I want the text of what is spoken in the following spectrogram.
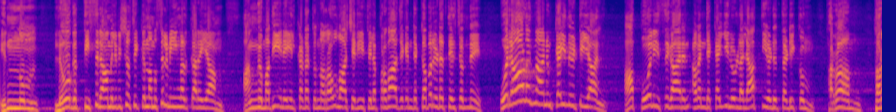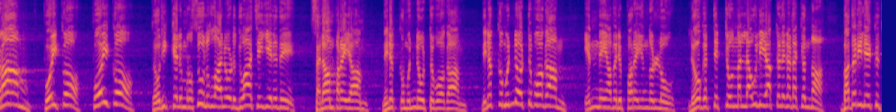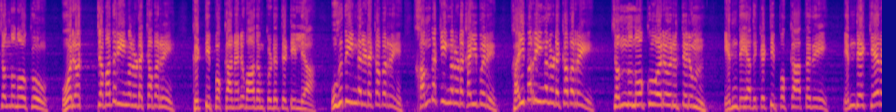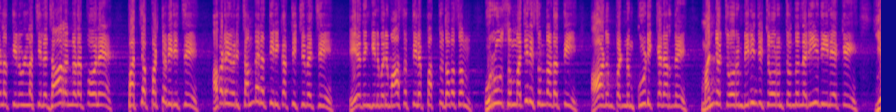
ഇന്നും ലോകത്ത് ഇസ്ലാമിൽ വിശ്വസിക്കുന്ന മുസ്ലിമീങ്ങൾക്കറിയാം. അങ്ങ് മദീനയിൽ കിടക്കുന്ന റൗല ഷെരീഫിലെ പ്രവാചകന്റെ കബറിടത്തിൽ ചെന്ന് ഒരാളെങ്ങാനും കൈനീട്ടിയാൽ ആ പോലീസുകാരൻ അവന്റെ കയ്യിലുള്ള ലാത്തി എടുത്തടിക്കും. ഹറാം ഹറാം പോയിക്കോ പോയിക്കോ. ഒരിക്കലും റസൂലുള്ളാനോട് ദുആ ചെയ്യരുത്. സലാം പറയാം നിനക്ക് മുന്നോട്ട് പോകാം നിനക്ക് മുന്നോട്ട് പോകാം എന്നേ അവർ പറയുന്നുള്ളൂ. ലോകത്തെ ഏറ്റവും നല്ല ഔലിയാക്കൾ കിടക്കുന്ന ബദറിലേക്ക് ചെന്നു നോക്കൂ. ഒരൊറ്റ ബദരീങ്ങളുടെ കബറ്. കെട്ടിപ്പൊക്കാൻ അനുവാദം കൊടുത്തിട്ടില്ല. ഉഹദീങ്ങളുടെ കബറ് ഹന്തക്കിങ്ങളുടെ കൈബറ് ഹൈബറീങ്ങളുടെ കബറ്. ചെന്നു നോക്കൂ ഓരോരുത്തരും. എന്തേ അത് കെട്ടിപ്പൊക്കാത്തത്? എന്തേ കേരളത്തിലുള്ള ചില ജാറങ്ങളെ പോലെ പച്ചപ്പട്ട് വിരിച്ച് അവിടെ ഒരു ചന്ദനത്തിരി കത്തിച്ചു വെച്ച് ഏതെങ്കിലും ഒരു മാസത്തിലെ പത്ത് ദിവസം ഉറൂസും മജിലിസും നടത്തി ആണും പെണ്ണും കൂടിക്കലർന്ന് മഞ്ഞച്ചോറും വിരിഞ്ചിച്ചോറും തിന്നുന്ന രീതിയിലേക്ക്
